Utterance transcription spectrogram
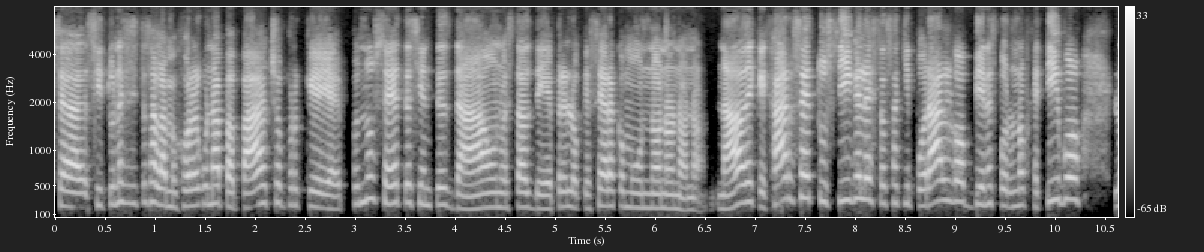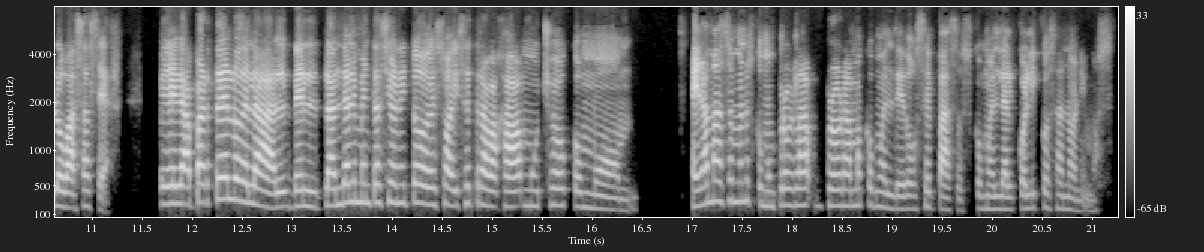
o sea, si tú necesitas a lo mejor algún apapacho porque, pues no sé, te sientes down o estás depre, lo que sea, era como un no, no, no, no, nada de quejarse, tú síguele, estás aquí por algo, vienes por un objetivo, lo vas a hacer. Eh, aparte de lo de la, del plan de alimentación y todo eso, ahí se trabajaba mucho como, era más o menos como un programa como el de 12 pasos, como el de Alcohólicos Anónimos.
